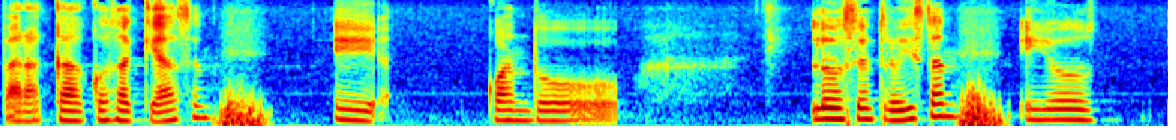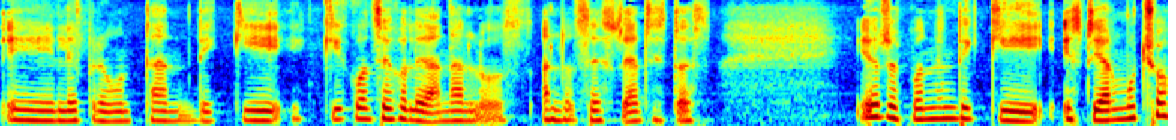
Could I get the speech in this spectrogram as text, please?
para cada cosa que hacen. Y cuando los entrevistan, ellos eh, le preguntan de qué, qué consejo le dan a los, a los estudiantes. Entonces, ellos responden de que estudiar mucho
